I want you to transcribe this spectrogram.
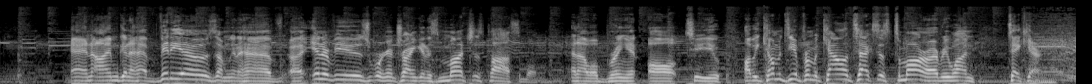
and I'm going to have videos, I'm going to have uh, interviews. We're going to try and get as much as possible, and I will bring it all to you. I'll be coming to you from McAllen, Texas tomorrow, everyone. Take care.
